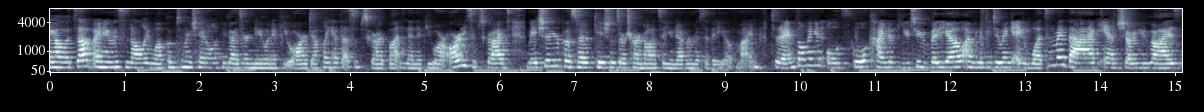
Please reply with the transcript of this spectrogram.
Hey y'all, what's up? My name is Sonali. Welcome to my channel if you guys are new and if you are, definitely hit that subscribe button and if you are already subscribed, make sure your post notifications are turned on so you never miss a video of mine. Today I'm filming an old school kind of YouTube video. I'm going to be doing a what's in my bag and showing you guys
